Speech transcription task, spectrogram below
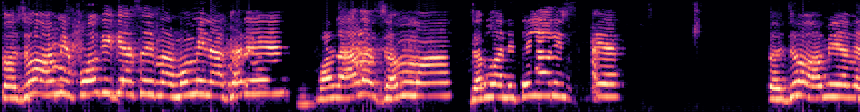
તો જો અમે પોગી ગયા છે મારા મમ્મી ના ઘરે. હાલો જમવા. જમવાની તૈયારી છે. તો જો અમે હવે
